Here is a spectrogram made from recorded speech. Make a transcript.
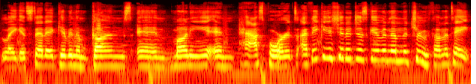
like instead of giving them guns and money and passports, I think you should have just given them the truth on the tape.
